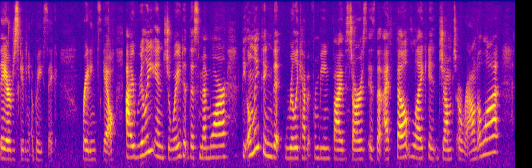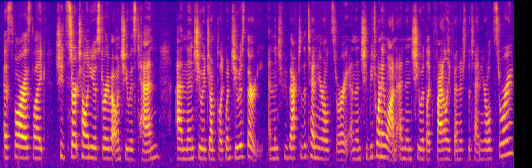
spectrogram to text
they are just giving it a basic rating scale. I really enjoyed this memoir. The only thing that really kept it from being five stars is that I felt like it jumped around a lot as far as like she'd start telling you a story about when she was 10 and then she would jump to like when she was 30 and then she'd be back to the 10 year old story and then she'd be 21 and then she would like finally finish the 10 year old story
